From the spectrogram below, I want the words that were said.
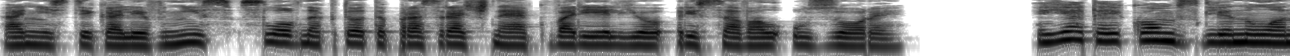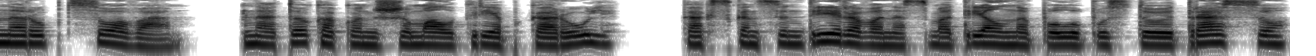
они стекали вниз, словно кто-то прозрачной акварелью рисовал узоры. Я тайком взглянула на Рубцова, на то, как он сжимал крепко руль, как сконцентрированно смотрел на полупустую трассу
